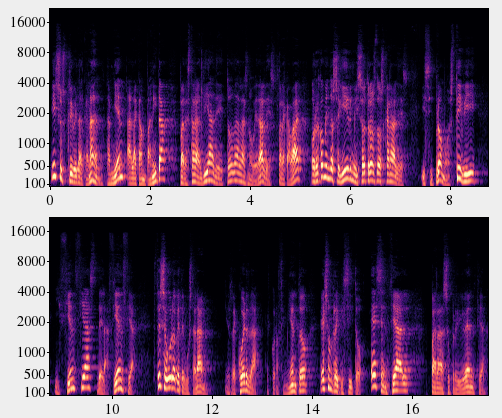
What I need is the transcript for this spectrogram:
y suscríbete al canal. También a la campanita para estar al día de todas las novedades. Para acabar, os recomiendo seguir mis otros dos canales, Easy Promos TV y Ciencias de la Ciencia. Estoy seguro que te gustarán. Y recuerda, el conocimiento es un requisito esencial para la supervivencia.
